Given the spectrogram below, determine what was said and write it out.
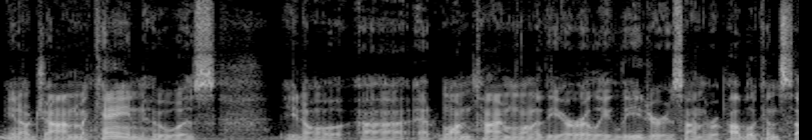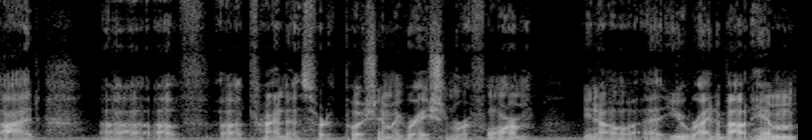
you know, John McCain, who was, you know, uh, at one time one of the early leaders on the Republican side of trying to sort of push immigration reform you know, uh, you write about him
